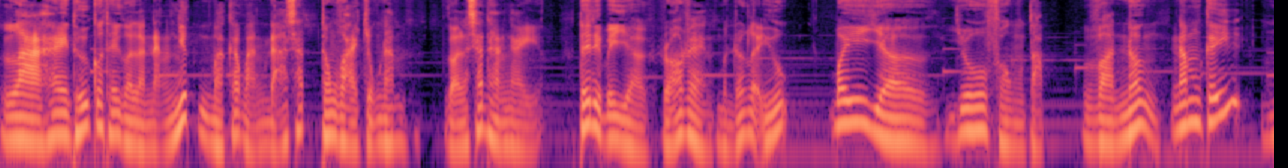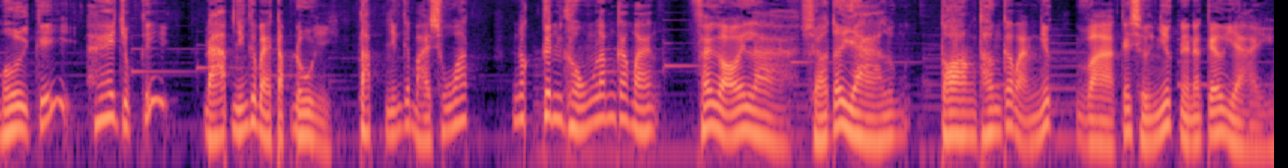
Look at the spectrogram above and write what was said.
Là hai thứ có thể gọi là nặng nhất mà các bạn đã sách trong vài chục năm gọi là sách hàng ngày. Thế thì bây giờ rõ ràng mình rất là yếu. Bây giờ vô phòng tập và nâng 5 kg, 10 kg, 20 kg, đạp những cái bài tập đùi, tập những cái bài squat, nó kinh khủng lắm các bạn. Phải gọi là sợ tới già luôn. Toàn thân các bạn nhức và cái sự nhức này nó kéo dài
